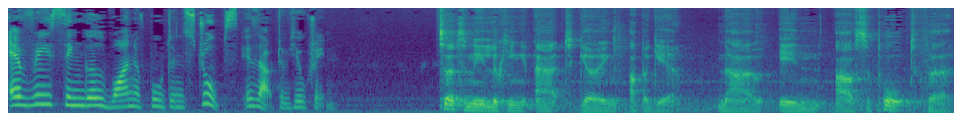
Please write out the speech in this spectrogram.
every single one of Putin's troops is out of Ukraine. Certainly looking at going up a gear now in our support for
